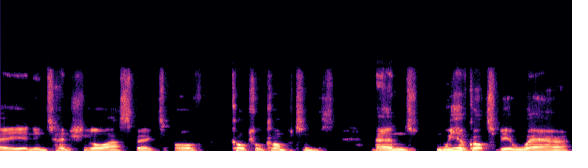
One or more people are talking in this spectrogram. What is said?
a, an intentional aspect of cultural competence. And we have got to be aware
